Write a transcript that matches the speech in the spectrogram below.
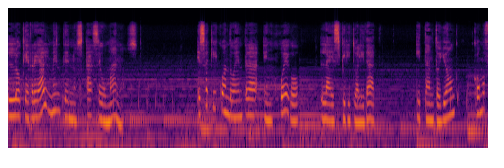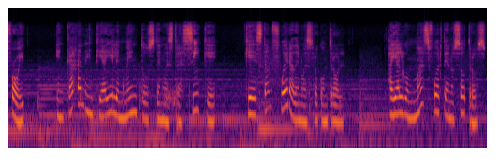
lo que realmente nos hace humanos. Es aquí cuando entra en juego la espiritualidad, y tanto Jung como Freud encajan en que hay elementos de nuestra psique que están fuera de nuestro control. Hay algo más fuerte a nosotros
